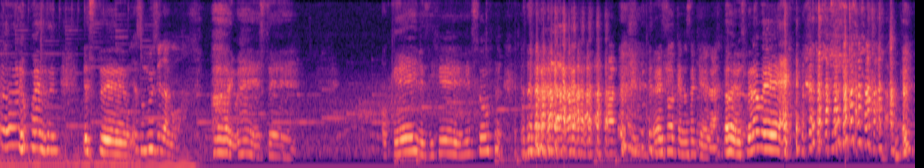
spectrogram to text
Ay, no puede ser. Este. Es un murciélago. Ay, güey, este. Ok, les dije eso. Eso que no sé qué era. A ver, espérame.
